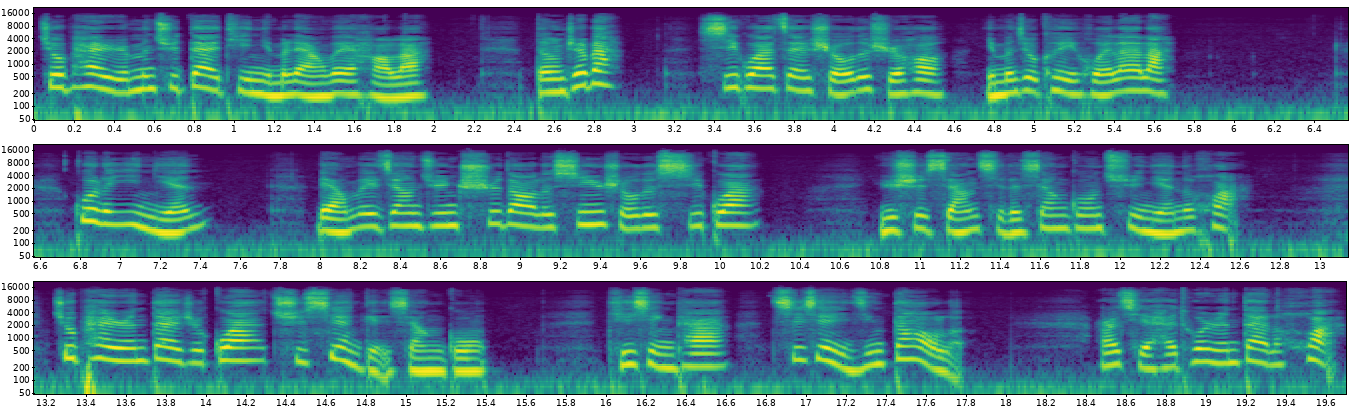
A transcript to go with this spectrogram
就派人们去代替你们两位好了。等着吧，西瓜在熟的时候，你们就可以回来了。过了一年，两位将军吃到了新熟的西瓜，于是想起了襄公去年的话，就派人带着瓜去献给襄公，提醒他期限已经到了，而且还托人带了话，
